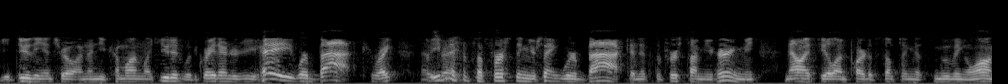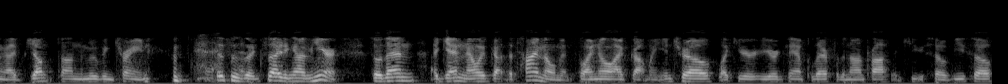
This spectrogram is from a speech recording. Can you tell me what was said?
you do the intro, and then you come on like you did with great energy. Hey, we're back, right? That's so even right. if it's the first thing you're saying, we're back, and it's the first time you're hearing me, now I feel I'm part of something that's moving along. I've jumped on the moving train. this is exciting. I'm here. So then again, now we've got the time element. So I know I've got my intro, like your your example there for the nonprofit CUSO VSO,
